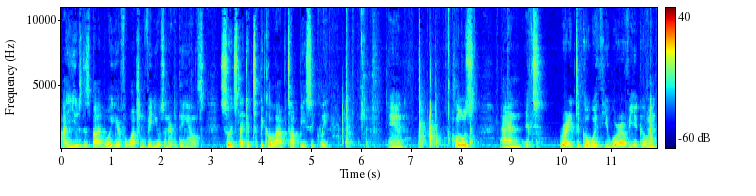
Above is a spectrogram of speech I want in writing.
I use this bad boy here for watching videos and everything else. So it's like a typical laptop basically. And close and it's ready to go with you wherever you're going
